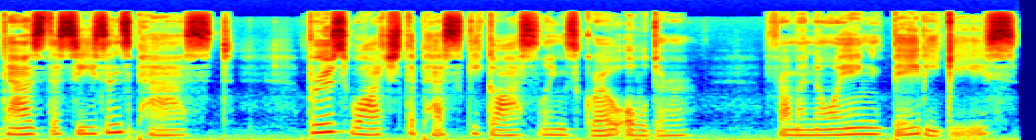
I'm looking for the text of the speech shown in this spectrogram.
And as the seasons passed, Bruce watched the pesky goslings grow older, from annoying baby geese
